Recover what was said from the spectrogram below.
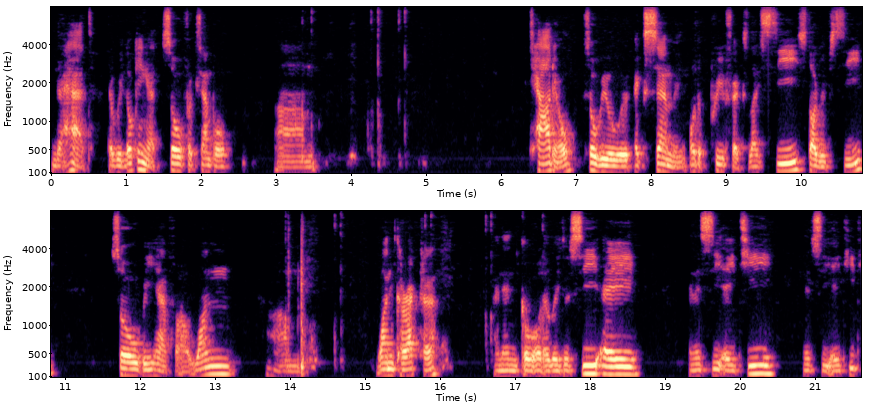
in the head that we're looking at. So for example, um, title, so we will examine all the prefix like C, start with C. So we have uh, one, um, one character and then go all the way to CA and then CAT, and then CATT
